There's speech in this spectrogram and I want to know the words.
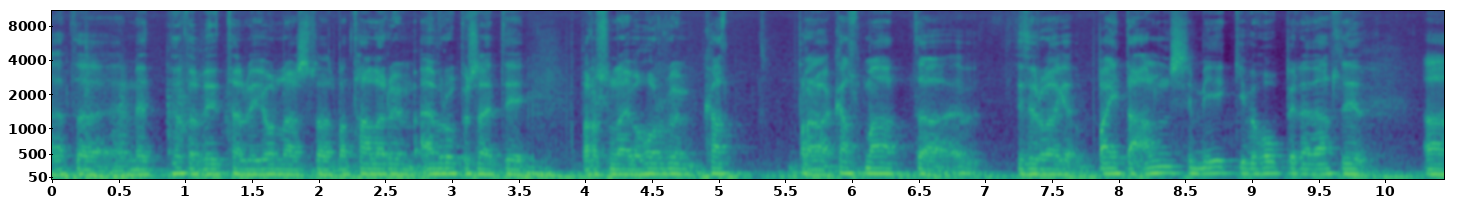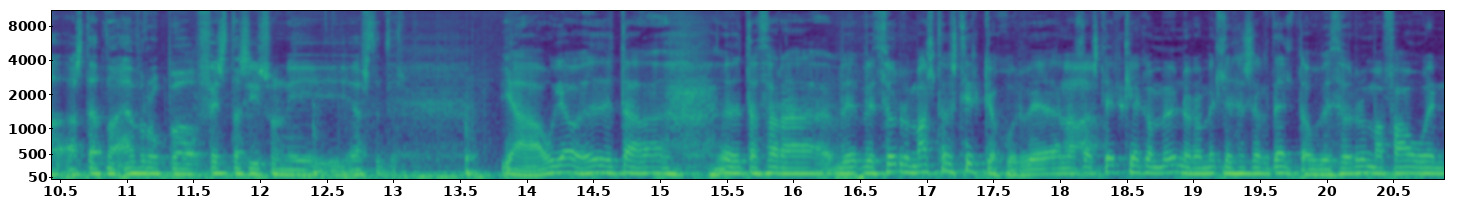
þetta, þetta viðtal við Jónas þar hann talar um Evrópusæti bara svona ef við horfum kallt, kallt mat þið þurfum að bæta ansi mikið við hópin eða allir að, stefna á Evrópu á fyrsta sísón í, efstundur Já, já, auðvitað, auðvitað þarf að, við, við þurfum alltaf að styrkja okkur, við erum alltaf styrkleika munur á milli þessara delta og við þurfum að fá inn,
